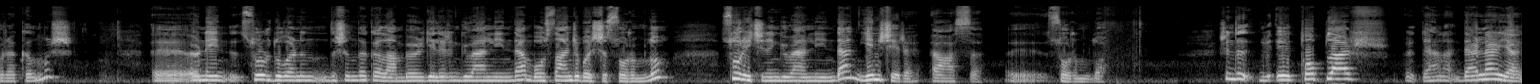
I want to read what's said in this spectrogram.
bırakılmış. E, örneğin sur duvarının dışında kalan bölgelerin güvenliğinden Bostancıbaşı sorumlu. Sur içinin güvenliğinden Yeniçeri ağası e, sorumlu. Şimdi e, toplar derler ya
